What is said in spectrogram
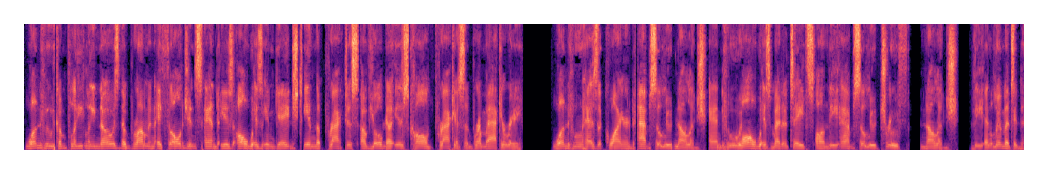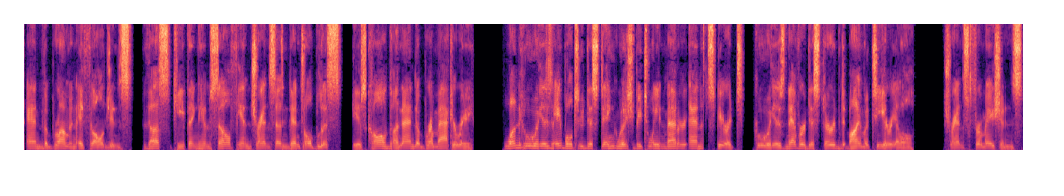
One who completely knows the Brahman effulgence and is always engaged in the practice of yoga is called Prakasa. One who has acquired absolute knowledge and who always meditates on the absolute truth, knowledge, the unlimited and the Brahman effulgence, thus keeping himself in transcendental bliss, is called Ananda Brahmachari. One who is able to distinguish between matter and spirit, who is never disturbed by material transformations,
